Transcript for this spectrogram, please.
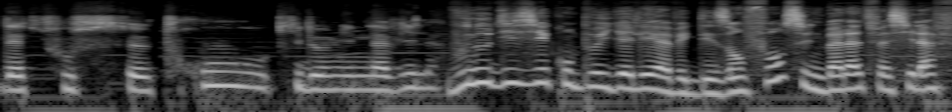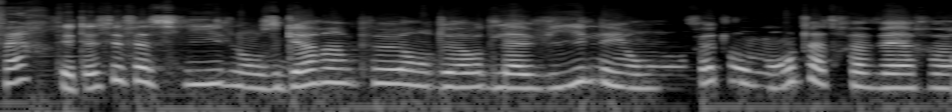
d'être sous ce trou qui domine la ville. Vous nous disiez qu'on peut y aller avec des enfants. C'est une balade facile à faire? C'est assez facile, on se gare un peu en dehors de la ville et on, en fait on monte à travers euh,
